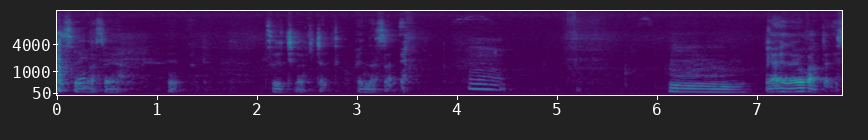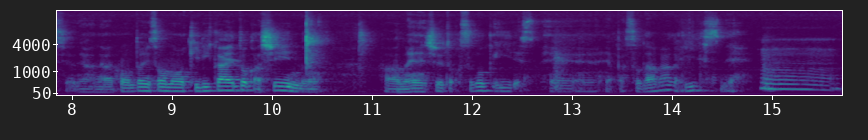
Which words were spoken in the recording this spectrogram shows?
あすみません。え通知が来ちゃってごめんなさい。うん。うん。いや良かったですよね。本当にその切り替えとかシーンのあの編集とかすごくいいですね。やっぱソダバーがいいですね。うん。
